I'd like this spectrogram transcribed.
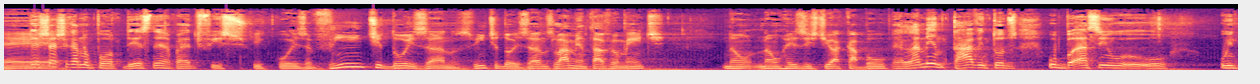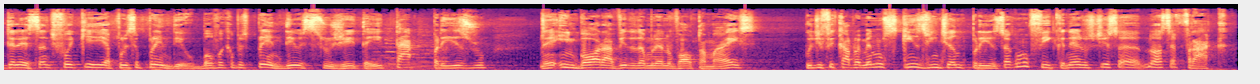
é... Deixar chegar num ponto desse, né, rapaz? É difícil. Que coisa. 22 anos, 22 anos, lamentavelmente, não não resistiu, acabou. É lamentável em todos. O, assim, o, o, o interessante foi que a polícia prendeu. O bom foi que a polícia prendeu esse sujeito aí, tá preso, né? Embora a vida da mulher não volta mais, podia ficar pelo menos uns 15, 20 anos preso. Só que não fica, né? A justiça nossa é fraca.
